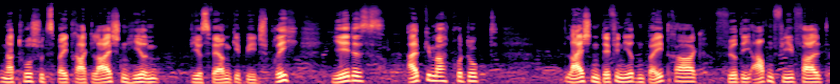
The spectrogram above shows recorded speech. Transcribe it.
Naturschutzbeitrag leisten, hier im Biosphärengebiet. Sprich, jedes Alpgemacht-Produkt leistet einen definierten Beitrag für die Artenvielfalt.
